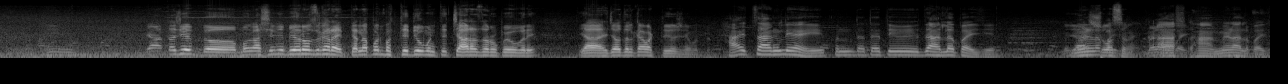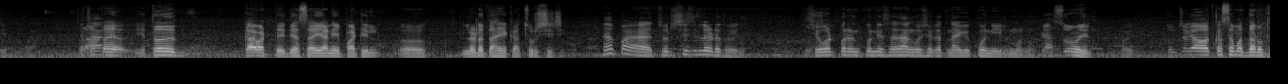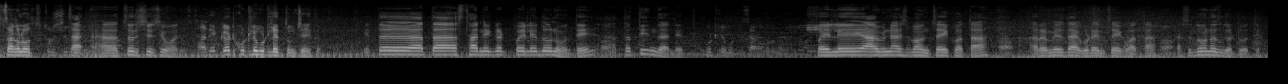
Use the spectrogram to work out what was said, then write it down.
आता जे अं, मग असे जे बेरोजगार आहेत त्यांना पण भत्ते देऊ म्हणते चार हजार रुपये वगैरे. या ह्याच्याबद्दल काय वाटतं योजनेबद्दल? हाय चांगली आहे पण आता ते झालं पाहिजे. म्हणजे आश्वासन आहे. मिळालं आस- पाहिजे. हां मिळालं पाहिजे. पण आता इथं काय वाटतंय देसाई आणि पाटील अं, लढत आहे का चुरशीची? हां पा चुरशीची लढत होईल. शेवटपर्यंत कोणी सांगू शकत नाही की कोणी येईल म्हणून. होईल. होईल. तुमच्या गावात कसं मतदान होतं? चांगलं होतं चुरशी चा- हा चुरशीची होईल स्थानिक गट कुठले कुठले आहेत तुमच्या इथं? इथं आता स्थानिक गट पहिले दोन होते. आता तीन झालेत. कुठले कुठले? सांगा बरं मला. पहिले अविनाश भाऊंचा एक होता रमेश दायगुड्यांचा एक होता. असे दोनच गट होते.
